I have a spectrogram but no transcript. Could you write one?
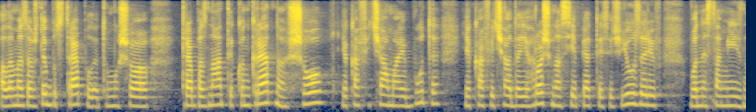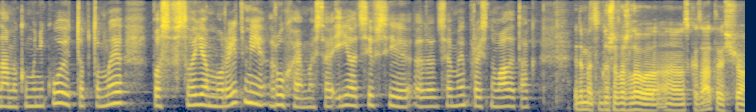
але ми завжди бутстрепили, тому що треба знати конкретно, що, яка фіча має бути, яка фіча дає гроші. У нас є 5 тисяч юзерів, вони самі з нами комунікують. Тобто ми по в своєму ритмі рухаємося. І оці всі е, це ми проіснували так. Я думаю, це дуже важливо е, сказати, що е,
